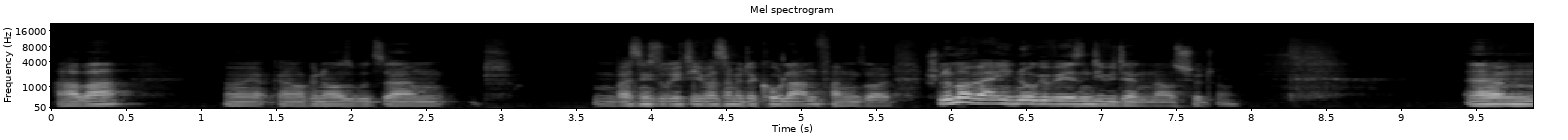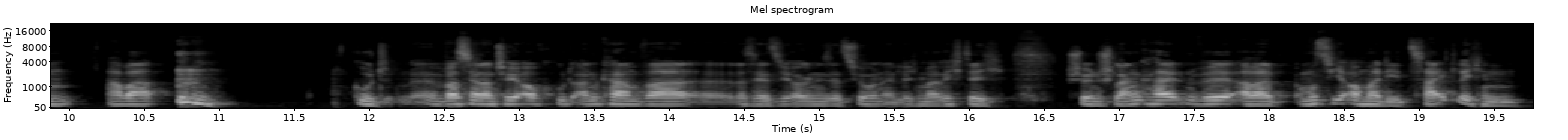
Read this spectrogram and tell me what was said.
aber äh, kann auch genauso gut sagen, pff, weiß nicht so richtig, was er mit der Kohle anfangen soll. Schlimmer wäre eigentlich nur gewesen Dividendenausschüttung. Ähm, aber gut, äh, was ja natürlich auch gut ankam, war, äh, dass jetzt die Organisation endlich mal richtig schön schlank halten will. Aber man muss sich auch mal die zeitlichen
